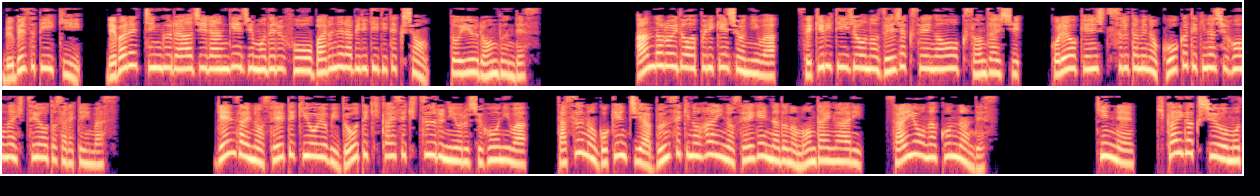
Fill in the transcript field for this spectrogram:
LLbezpeky、Leveraging Large Language Model for Vulnerability Detection という論文です。Android アプリケーションには、セキュリティ上の脆弱性が多く存在し、これを検出するための効果的な手法が必要とされています。現在の静的及び動的解析ツールによる手法には、多数の誤検知や分析の範囲の制限などの問題があり、採用が困難です。近年、機械学習を用い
